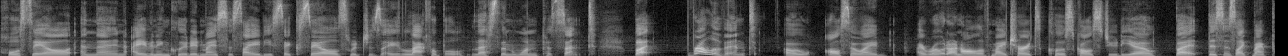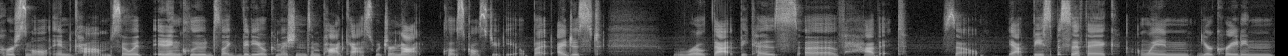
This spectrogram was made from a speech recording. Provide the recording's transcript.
wholesale, and then I even included my Society 6 sales, which is a laughable less than 1%, but relevant. Oh, also, I I wrote on all of my charts Close Call Studio, but this is like my personal income. So it, it includes like video commissions and podcasts, which are not Close Call Studio, but I just wrote that because of habit. So yeah, be specific when you're creating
